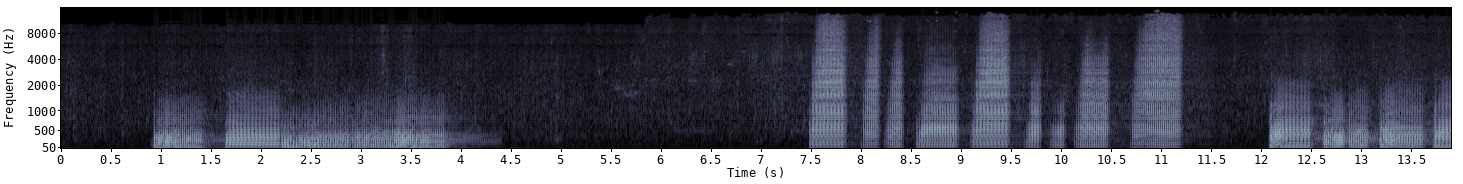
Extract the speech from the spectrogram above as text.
Your face!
